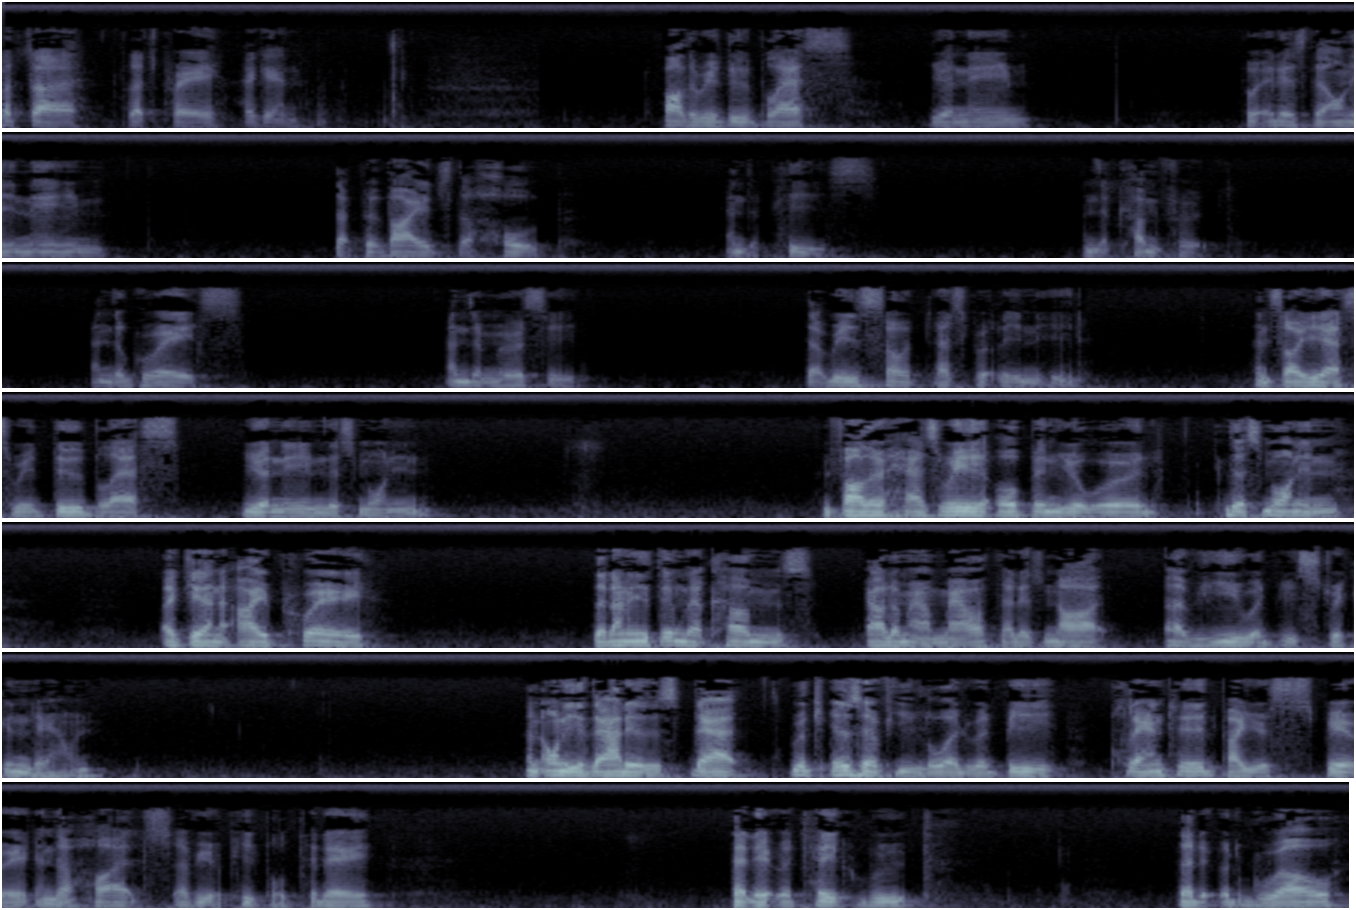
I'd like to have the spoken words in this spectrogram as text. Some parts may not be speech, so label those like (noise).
Let's, uh, let's pray again. Father, we do bless your name, for it is the only name that provides the hope and the peace and the comfort and the grace and the mercy that we so desperately need. And so, yes, we do bless your name this morning. And Father, as we open your word this morning, again, I pray that anything that comes out of my mouth that is not of you would be stricken down. And only that is that which is of you, Lord, would be planted by your Spirit in the hearts of your people today that it would take root, that it would grow,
